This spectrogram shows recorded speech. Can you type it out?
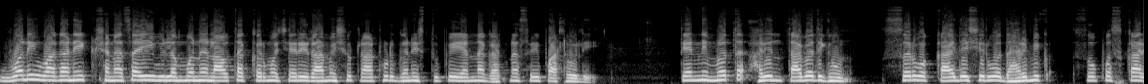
वन विभागाने क्षणाचाही विलंब न लावता कर्मचारी रामेश्वर राठोड गणेश तुपे यांना घटनास्थळी पाठवले. त्यांनी मृत हरिण ताब्यात घेऊन सर्व कायदेशीर व धार्मिक सोपस्कार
